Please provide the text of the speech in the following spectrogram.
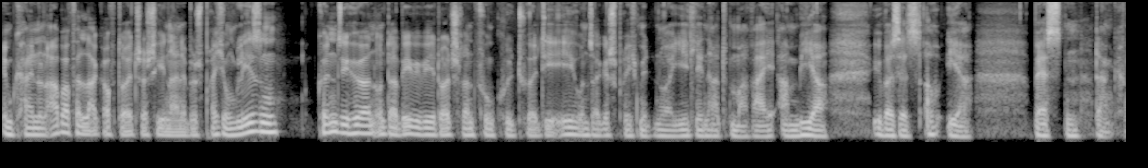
im Kein und Aber Verlag auf Deutsch erschienen. Eine Besprechung lesen können Sie hören unter www.deutschlandfunkkultur.de. Unser Gespräch mit Noah Jedlin hat Marei Amir übersetzt. Auch ihr besten Dank.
